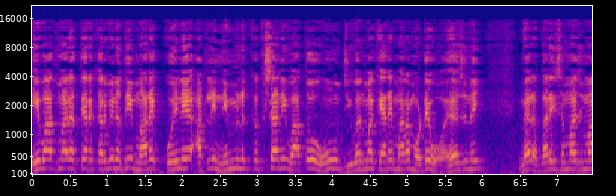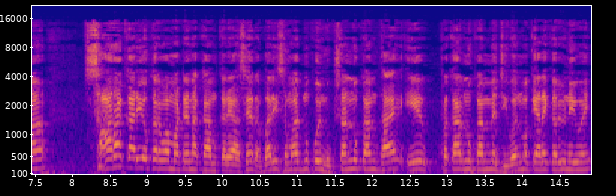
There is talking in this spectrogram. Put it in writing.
એ વાત મારે અત્યારે કરવી નથી. મારે કોઈને આટલી નિમ્ન કક્ષાની વાતો હું જીવનમાં ક્યારેય મારા મોઢે હોય જ નહીં. મેં રબારી સમાજમાં સારા કાર્યો કરવા માટેના કામ કર્યા હશે. રબારી સમાજનું કોઈ નુકસાનનું કામ થાય, એ પ્રકારનું કામ મેં જીવનમાં ક્યારેય કર્યું નહીં હોય.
